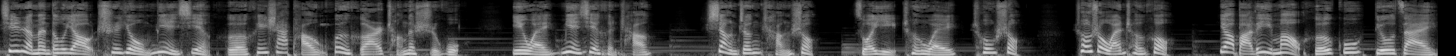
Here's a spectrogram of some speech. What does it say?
亲人们都要吃用面线和黑砂糖混合而成的食物，因为面线很长，象征长寿，所以称为抽寿。抽寿完成后，要把笠帽和箍丢在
